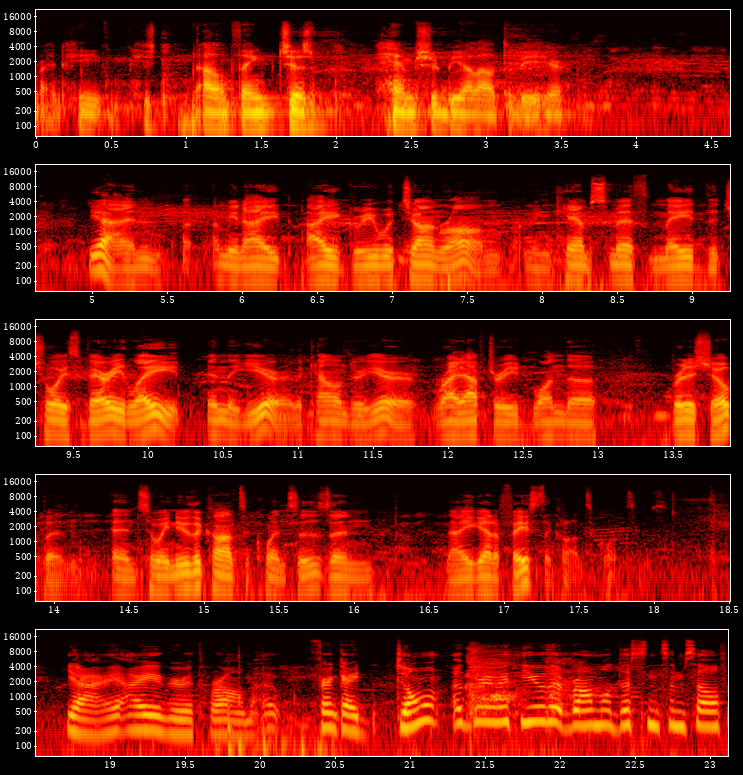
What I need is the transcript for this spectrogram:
Right? He, he's, I don't think just him should be allowed to be here. Yeah, and I mean, I, I agree with Jon Rahm. I mean, Cam Smith made the choice very late in the year, the calendar year, right after he'd won the British Open, and so he knew the consequences, and now you got to face the consequences. Yeah, I, I, agree with Rahm. Uh, Frank, I don't agree with you that Rahm will distance himself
